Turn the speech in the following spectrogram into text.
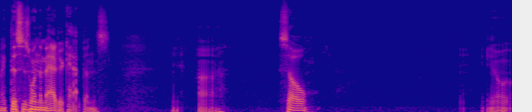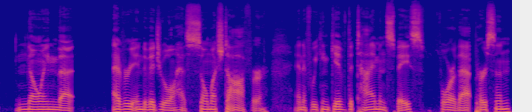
like this is when the magic happens. Uh, so you know, knowing that every individual has so much to offer, and if we can give the time and space for that person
